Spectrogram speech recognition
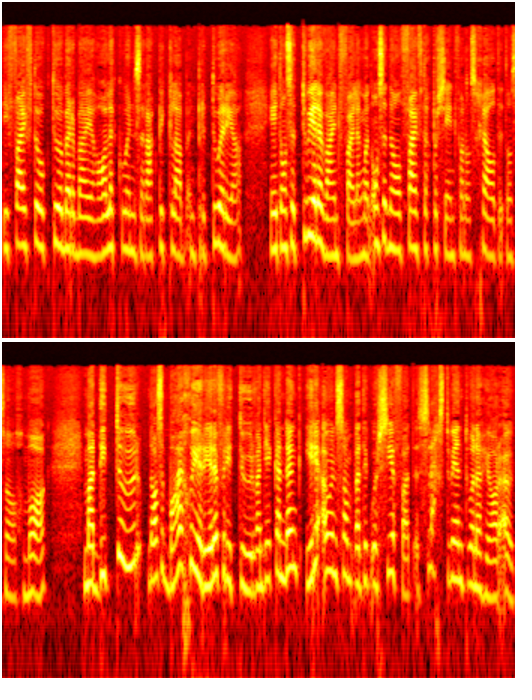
die 5de Oktober by Harlequins Rugby Club in Pretoria, het ons 'n tweede wynveiling want ons het nou al 50% van ons geld het ons nou al gemaak. Maar die toer, daar's 'n baie goeie rede vir die toer want jy kan dink hierdie ouens wat ek oor see vat is slegs 22 jaar oud.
